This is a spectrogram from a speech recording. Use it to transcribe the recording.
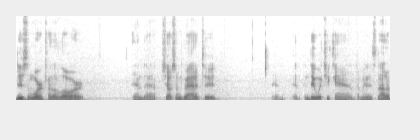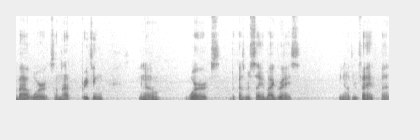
do some work for the Lord and uh, show some gratitude and, and, and do what you can. I mean, it's not about works. I'm not preaching you know, works because we're saved by grace, you know, through faith. But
